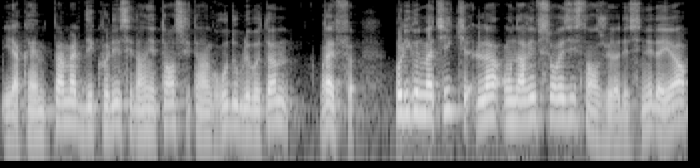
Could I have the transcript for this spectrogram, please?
il a quand même pas mal décollé ces derniers temps suite à un gros double bottom. Bref, Polygonmatique, là on arrive sur résistance, je vais la dessiner d'ailleurs.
